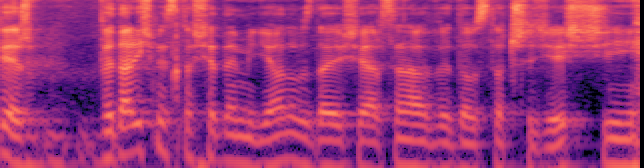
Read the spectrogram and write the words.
wiesz, wydaliśmy 107 milionów, zdaje się Arsenal wydał 130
